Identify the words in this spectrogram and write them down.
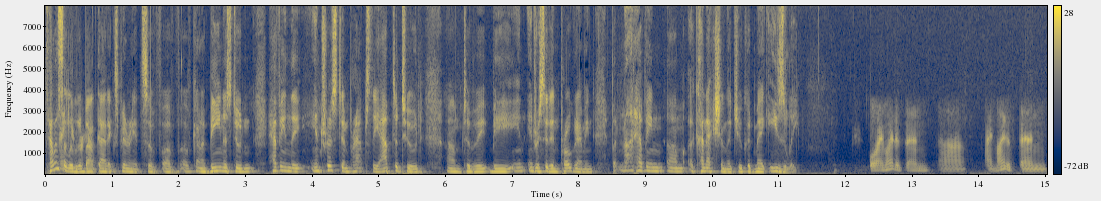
Tell us Thank a little bit about that experience of, of, of, kind of being a student having the interest and perhaps the aptitude um, to be, be in, interested in programming but not having um, a connection that you could make easily well, I might have been uh, I might have been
